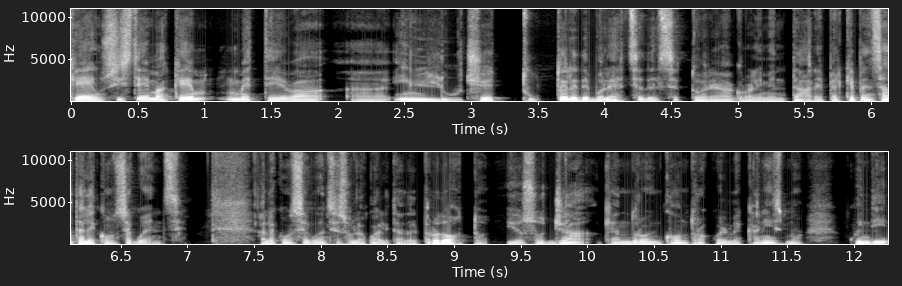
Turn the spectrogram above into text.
che è un sistema che metteva eh, in luce tutte le debolezze del settore agroalimentare, perché pensate alle conseguenze, alle conseguenze sulla qualità del prodotto. Io so già che andrò incontro a quel meccanismo, quindi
